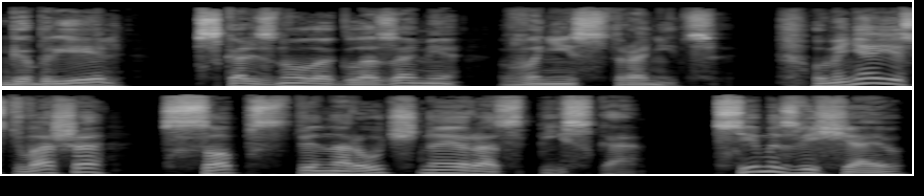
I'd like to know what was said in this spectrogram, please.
Габриэль скользнула глазами вниз страницы. «У меня есть ваша собственноручная расписка. Сим извещаю,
